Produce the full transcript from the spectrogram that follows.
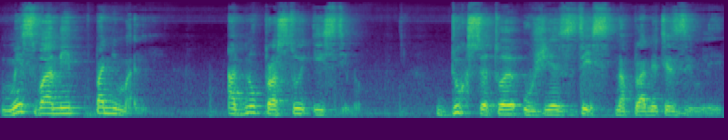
мы с вами понимали, одну простую истину. Дух Святой уже здесь, на планете Земли.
